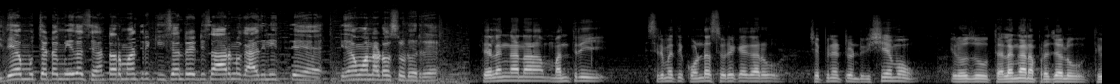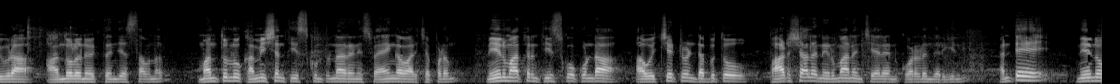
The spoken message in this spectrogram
ఇదే ముచ్చట మీద సెంటర్ మంత్రి కిషన్ రెడ్డి సార్ను కదిలిస్తే ఏమన్నాడో చూడర్రే. తెలంగాణ మంత్రి శ్రీమతి కొండ సురేఖ గారు చెప్పినటువంటి విషయము ఈరోజు తెలంగాణ ప్రజలు తీవ్ర ఆందోళన వ్యక్తం చేస్తూ ఉన్నారు. మంత్రులు కమిషన్ తీసుకుంటున్నారని స్వయంగా వారు చెప్పడం. నేను మాత్రం తీసుకోకుండా ఆ వచ్చేటువంటి డబ్బుతో పాఠశాల నిర్మాణం చేయాలని కోరడం జరిగింది. అంటే నేను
